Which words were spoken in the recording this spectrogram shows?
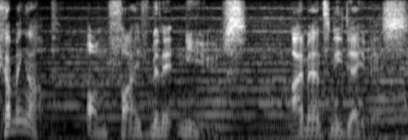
Coming up on 5 Minute News, I'm Anthony Davis.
